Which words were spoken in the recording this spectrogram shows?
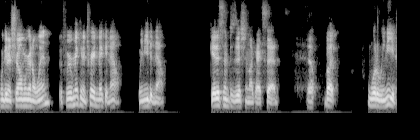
We're going to show him we're going to win. If we were making a trade, make it now. We need it now. Get us in position, like I said. Yep. But what do we need?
